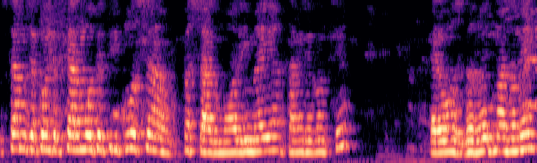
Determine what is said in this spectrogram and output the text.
Estamos a contactar uma outra tripulação. Passado uma hora e meia, sabem o que aconteceu? Era 11 da noite, mais ou menos.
